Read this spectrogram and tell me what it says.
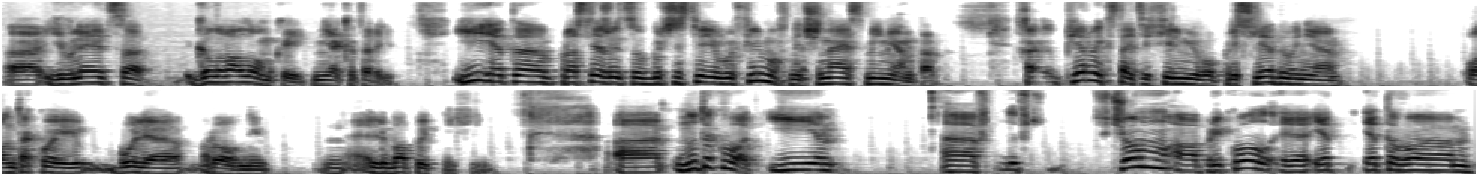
является головоломкой некоторой. И это прослеживается в большинстве его фильмов, начиная с «Мемента». Первый, кстати, фильм его «Преследование», он такой более ровный, любопытный фильм. А, ну так вот, и в, в, в чем а, прикол э, этого,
